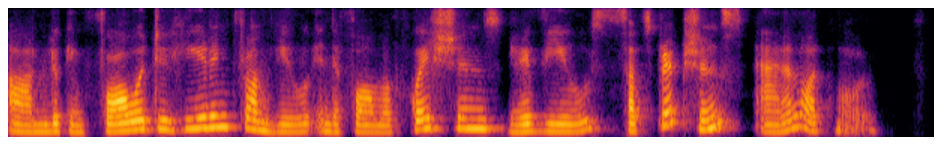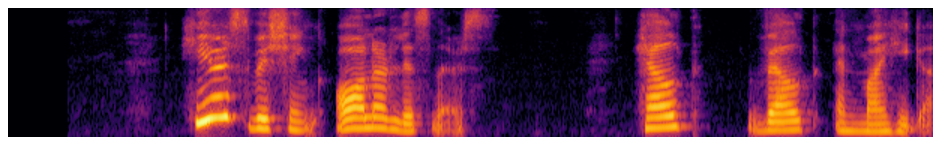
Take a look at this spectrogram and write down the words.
I'm looking forward to hearing from you in the form of questions, reviews, subscriptions, and a lot more. Here's wishing all our listeners health, wealth, and miHygge.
